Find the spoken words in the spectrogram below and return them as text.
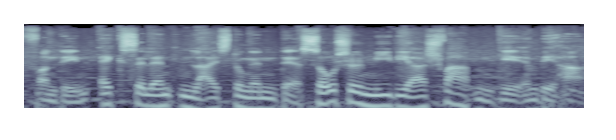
von den exzellenten Leistungen der Social Media Schwaben GmbH.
